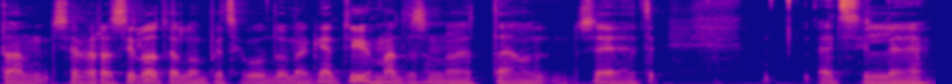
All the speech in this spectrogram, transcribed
tää on sen verran silotellumpi, että se tuntuu melkein tyhmältä sanoa, että tää on se, että, että silleen,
